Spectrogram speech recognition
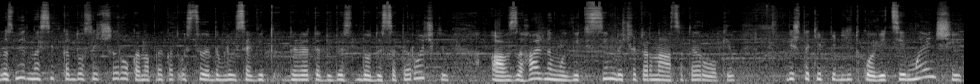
Розмірна сітка досить широка. Наприклад, ось цю я дивлюся від 9 до 10 до 10 років, а в загальному від 7 до 14 років. Більш такі підліткові ці менші.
